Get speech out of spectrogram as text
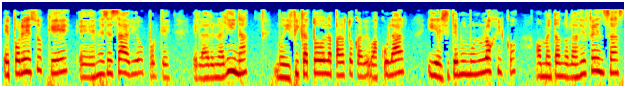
es por eso que eh, es necesario, porque la adrenalina modifica todo el aparato cardiovascular y el sistema inmunológico, aumentando las defensas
